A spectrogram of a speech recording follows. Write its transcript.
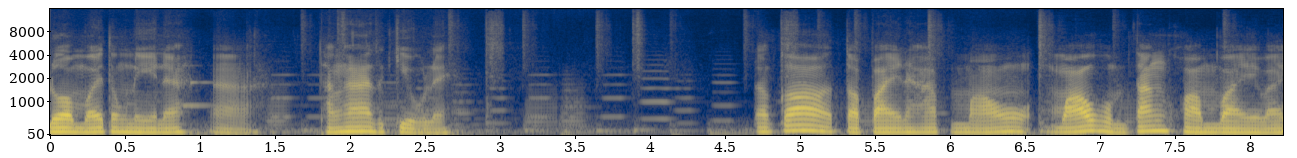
รวมไว้ตรงนี้นะอ่าทั้ง 5 สกิลเลย แล้วก็ต่อไปนะครับเมาส์เมาส์ผมตั้งความไวไว้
